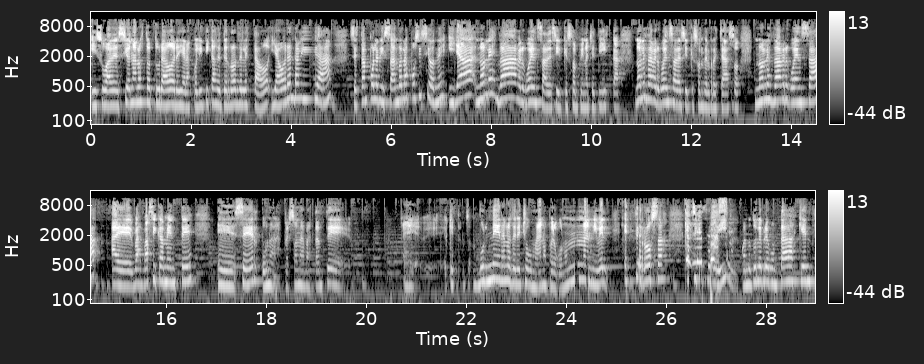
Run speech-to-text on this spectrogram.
y su adhesión a los torturadores y a las políticas de terror del Estado, y ahora en realidad se están polarizando las posiciones y ya no les da vergüenza decir que son pinochetistas, no les da vergüenza decir que son del rechazo, no les da vergüenza eh, básicamente eh, ser unas personas bastante eh, que vulneran los derechos humanos, pero con un nivel este rosa casi que se reía cuando tú le preguntabas quién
